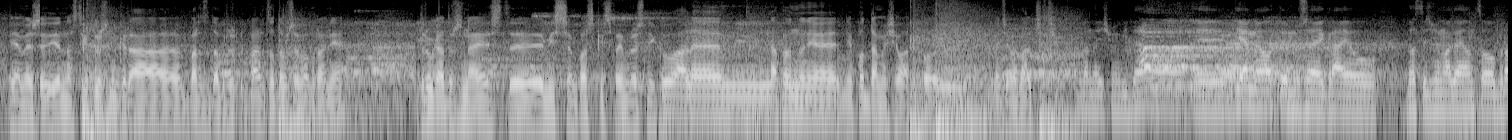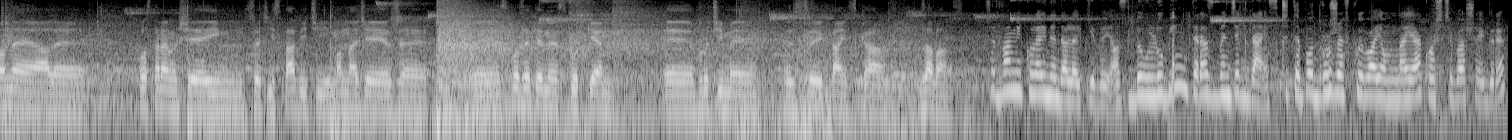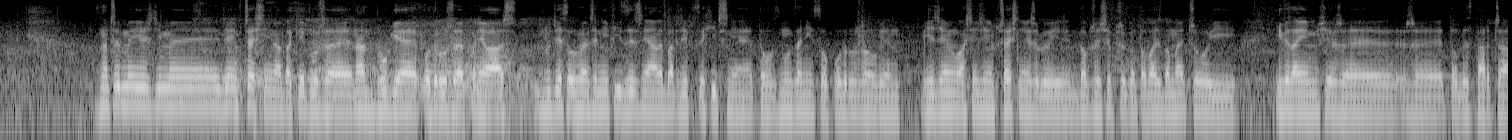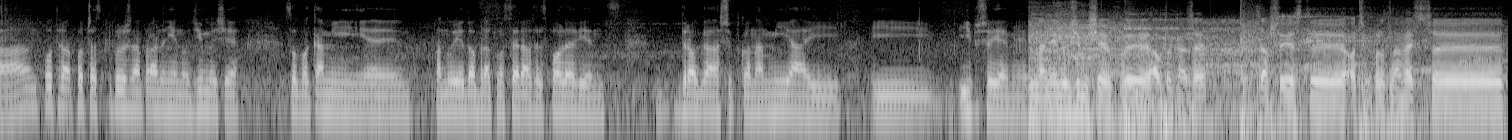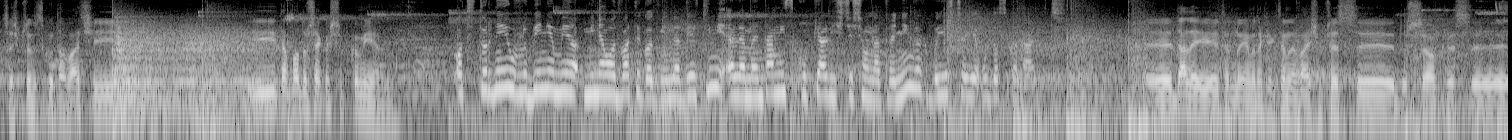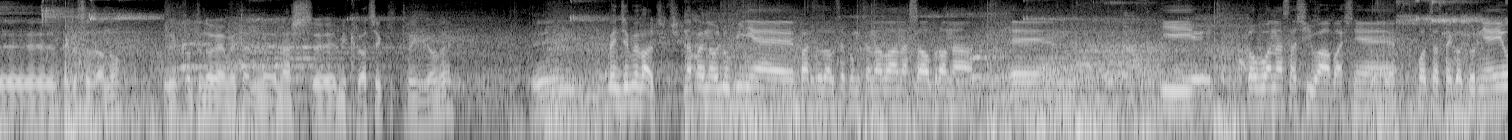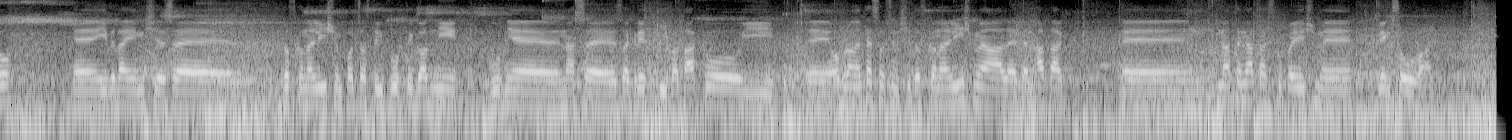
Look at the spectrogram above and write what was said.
Wiemy, że jedna z tych drużyn gra bardzo dobrze, bardzo dobrze w obronie. Druga drużyna jest y, mistrzem Polski w swoim roczniku, ale mm, na pewno nie, nie poddamy się łatwo i będziemy walczyć. Oglądaliśmy wideo, wiemy o tym, że grają dosyć wymagającą obronę, ale postaramy się im przeciwstawić i mam nadzieję, że y, z pozytywnym skutkiem y, wrócimy z Gdańska z awansem. Przed Wami kolejny daleki wyjazd. Był Lubin, teraz będzie Gdańsk. Czy te podróże wpływają na jakość Waszej gry? Znaczy my jeździmy dzień wcześniej na takie duże, na długie podróże, ponieważ ludzie są zmęczeni fizycznie, ale bardziej psychicznie, to znudzeni są podróżą, więc jedziemy właśnie dzień wcześniej, żeby dobrze się przygotować do meczu i, i wydaje mi się, że, że to wystarcza. Potra, podczas podróży naprawdę nie nudzimy się, z chłopakami e, panuje dobra atmosfera w zespole, więc droga szybko nam mija i, i, i przyjemnie. Na nie nudzimy się w autokarze. Zawsze jest y, o czym porozmawiać, co- coś przedyskutować i, i ta podróż jakoś szybko mija. Od turnieju w Lubinie mi- minęło dwa tygodnie. Nad jakimi elementami skupialiście się na treningach, by jeszcze je udoskonalić? Y, Dalej trenujemy tak jak trenowaliśmy przez y, dłuższy okres tego sezonu. Kontynuujemy ten nasz mikrocykl treningowy będziemy walczyć. Na pewno w Lubinie bardzo dobrze funkcjonowała nasza obrona ym, i to była nasza siła właśnie podczas tego turnieju Yy, i wydaje mi się, że doskonaliliśmy podczas tych dwóch tygodni głównie nasze zagrywki w ataku i obronę też oczywiście doskonaliliśmy, ale ten atak, na ten atak skupiliśmy większą uwagę.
